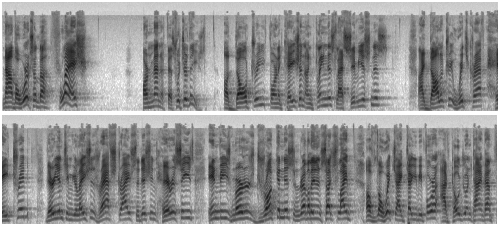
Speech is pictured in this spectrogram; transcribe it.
Now, the works of the flesh are manifest, which are these adultery, fornication, uncleanness, lasciviousness, idolatry, witchcraft, hatred, variance, emulations, wrath, strife, seditions, heresies, envies, murders, drunkenness, and reveling and such like, of the which I tell you before, I've told you in time past,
